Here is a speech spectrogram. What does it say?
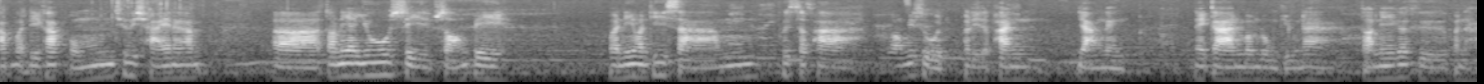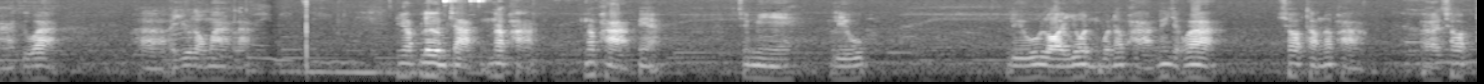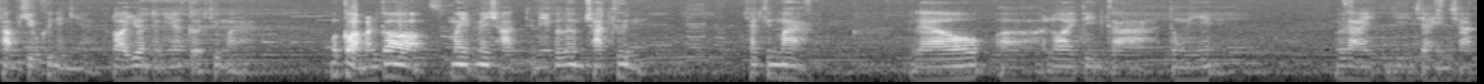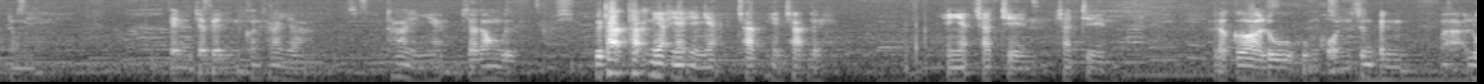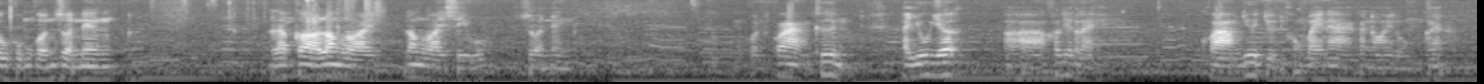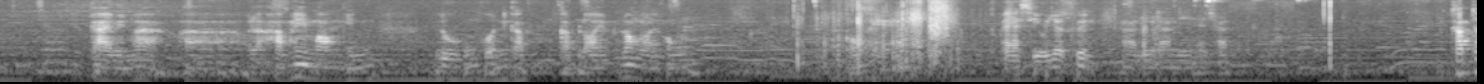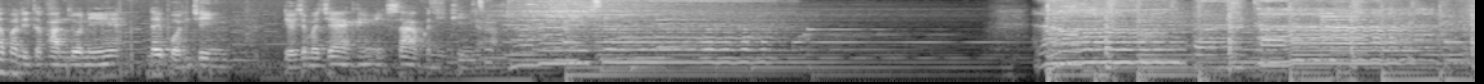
ครับสวัสดีครับ ผมชื่อชัยนะครับอตอนนี้อายุ 42 ปี วันนี้วันที่ 3 พฤษภาลองพิสูจน์ผลิตภัณฑ์อย่างหนึ่ง ในการบำรุงผิวหน้า ตอนนี้ก็คือปัญหาคือว่าอาอายุเรามากแล้วนี่ครับเริ่มจากหน้าผากหน้าผากเนี่ย จะมีริ้ว ริ้วรอยย่นบนหน้าผากเนื่องจากว่าชอบทำหน้าผาก อชอบทำคิ้วขึ้นอย่างเงี้ยรอยย่นตรงนี้เกิดขึ้นมา เมื่อก่อนมันก็ไม่ไม่ชัดทีนี้ก็เริ่มชัดขึ้น ชัดขึ้นมาก แล้วอรอยตีนกาตรงนี้ เวลายิงจะเห็นชัดตรงนี้ เป็นจะเป็นค่อนข้างยาวถ้าอย่างเงี้ยจะต้องลึกคือถ้าถ้าเนี้ยอย่างเงี้ยชัดเห็นชัดเลย อย่างเงี้ยชัดเจนชัดเจน แล้วก็รูขุมขนซึ่งเป็น รูขุมขนส่วนหนึ่ง แล้วก็ร่องรอยร่องรอยสิวส่วนหนึ่งขนกว้างขึ้น อายุเยอะอเขาเรียกอะไร ความยืดหยุ่นของใบหน้าก็น้อยลงก็กลายเป็นว่าเวลาทำให้มองเห็นรูขุมขนกับกับรอยร่องรอยของของแผลแผลสิวเยอะขึ้นดูด้านนี้ให้ชัด ครับถ้าผลิตภัณฑ์ตัวนี้ได้ผลจริง เดี๋ยวจะมาแจ้งให้ทราบกันอีกทีนะครับ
